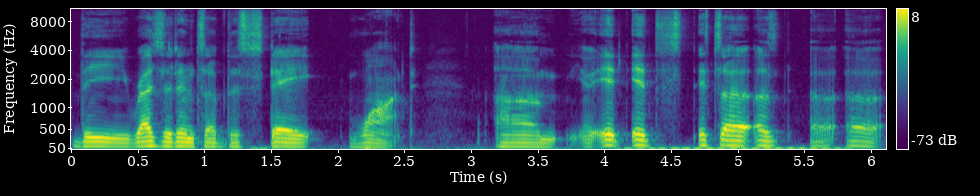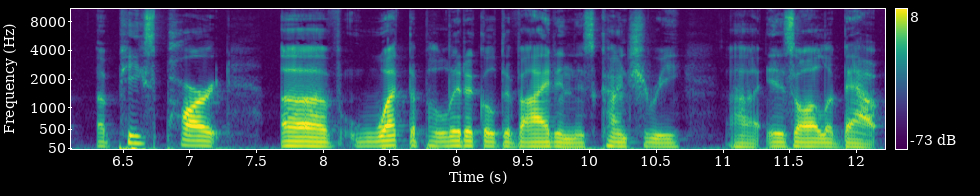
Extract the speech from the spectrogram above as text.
the residents of the state want. Um, it, it's it's a, a, a, a piece part of what the political divide in this country uh, is all about.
